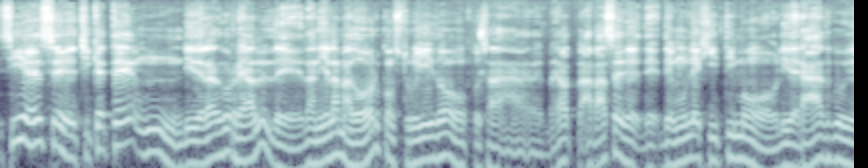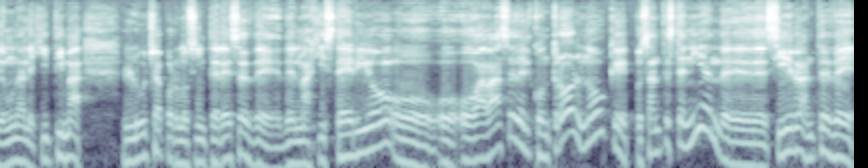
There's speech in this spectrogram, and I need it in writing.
Sí, es eh, Chiquete, un liderazgo real, de Daniel Amador, construido pues a, base de, un legítimo liderazgo y de una legítima lucha por los intereses del magisterio o, a base del control, ¿no? Que pues antes tenían de decir, antes de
